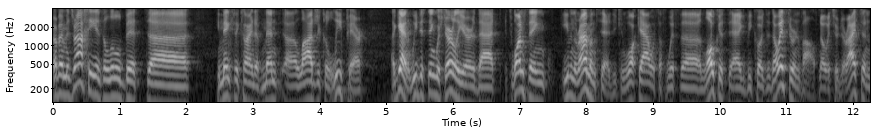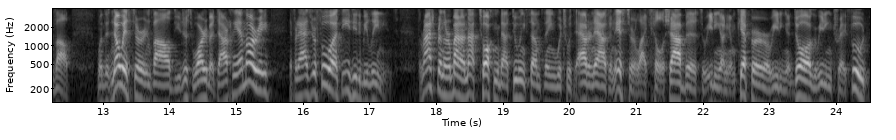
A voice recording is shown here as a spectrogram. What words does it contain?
Rabbi Mizrahi is a little bit, uh, he makes a kind of ment- uh, logical leap here. Again, we distinguished earlier that it's one thing, even the Rambam says, you can walk out with a, with a locust egg because there's no Isser involved, no Isser Deraisa involved. When there's no Isser involved, you're just worried about Darchi Amori. If it has refuah, it's easy to be lenient. The Rashba and the Ramban are not talking about doing something which was out and out an Isser, like Chil Shabbos, or eating on Yom Kippur, or eating a dog, or eating tray food.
